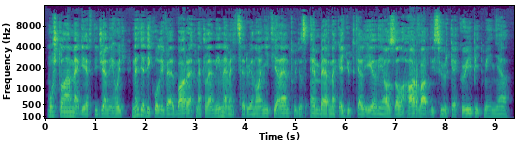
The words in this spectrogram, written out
Most talán megérti Jenny, hogy negyedik Oliver Barrettnek lenni nem egyszerűen annyit jelent, hogy az embernek együtt kell élni azzal a harvardi szürke kőépítménnyel,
